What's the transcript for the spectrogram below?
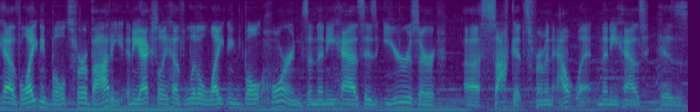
has lightning bolts for a body, and he actually has little lightning bolt horns, and then he has his ears are uh, sockets from an outlet, and then he has his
